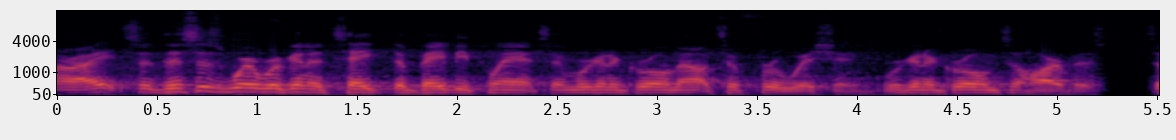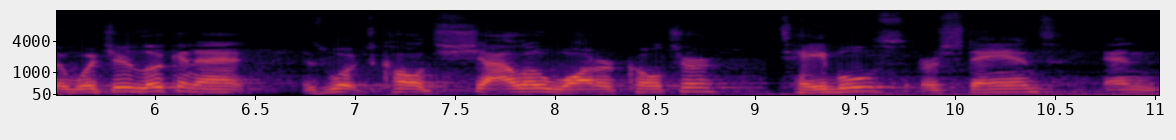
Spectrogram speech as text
All right, so this is where we're going to take the baby plants and we're going to grow them out to fruition. We're going to grow them to harvest. So what you're looking at is what's called shallow water culture tables or stands. And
